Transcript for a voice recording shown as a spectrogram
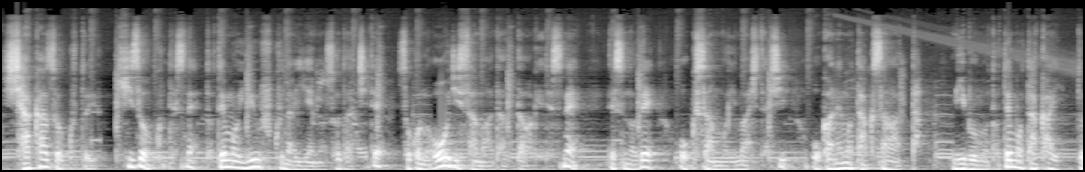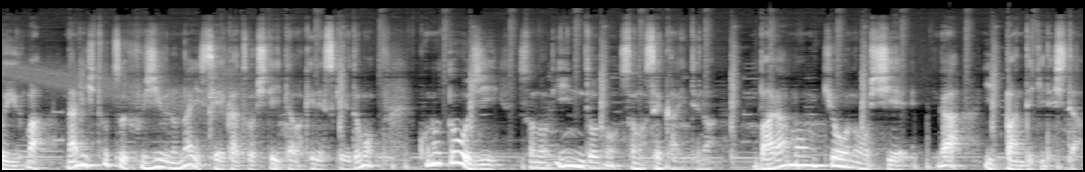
釈迦族という貴族ですね。とても裕福な家の育ちで、そこの王子様だったわけですね。ですので、奥さんもいましたし、お金もたくさんあった。身分もとても高いという、まあ、何一つ不自由のない生活をしていたわけですけれども、この当時、そのインドのその世界というのは、バラモン教の教えが一般的でした。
